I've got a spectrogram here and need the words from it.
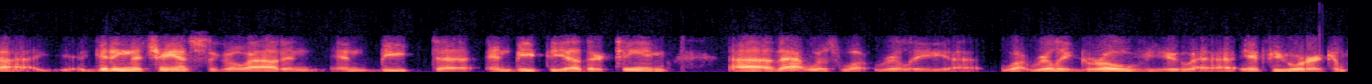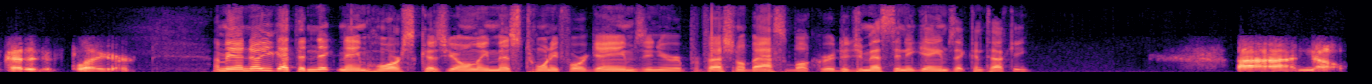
uh, getting the chance to go out and and beat uh, and beat the other team. Uh, that was what really uh, what really drove you uh, if you were a competitive player. I mean, I know you got the nickname Horse because you only missed 24 games in your professional basketball career. Did you miss any games at Kentucky? Uh, no,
